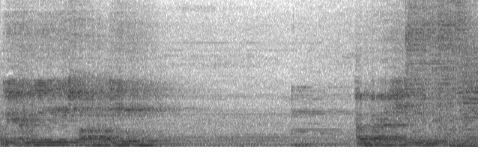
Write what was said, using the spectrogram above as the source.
We are really talking about humans.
